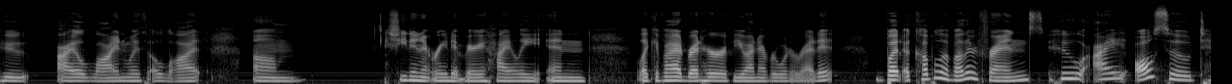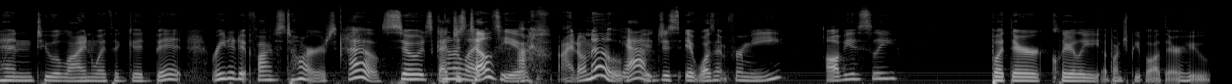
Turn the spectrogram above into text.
who I align with a lot, um she didn't rate it very highly and like if I had read her review I never would have read it. But a couple of other friends who I also tend to align with a good bit rated it five stars. Oh, So it's kind of just like, tells you. I, I don't know. Yeah. It just it wasn't for me, obviously. But there are clearly a bunch of people out there who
